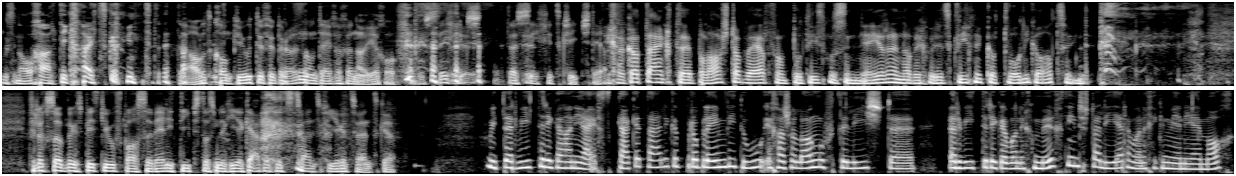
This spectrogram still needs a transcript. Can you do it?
aus Nachhaltigkeitsgründen. Den alten Computer verbrennen und einfach einen neuen kaufen. Das ist sicher das, ist sicher das Gescheitste. Ich habe gerade gedacht, der Ballastabwehr vom Buddhismus in näheren, aber ich will jetzt gleich nicht die Wohnung anzünden. Vielleicht sollten wir ein bisschen aufpassen, welche Tipps das wir hier geben für 2024. Ja. Mit Erweiterungen habe ich eigentlich das gegenteilige Problem wie du. Ich habe schon lange auf der Liste Erweiterungen, die ich möchte installieren, die ich irgendwie nie mache.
